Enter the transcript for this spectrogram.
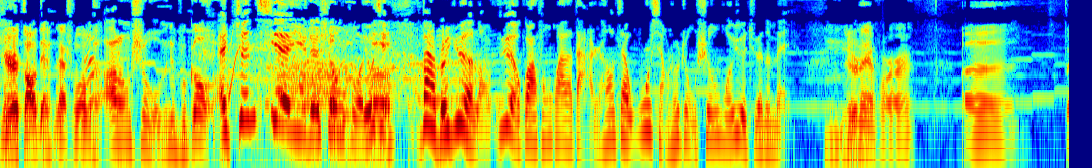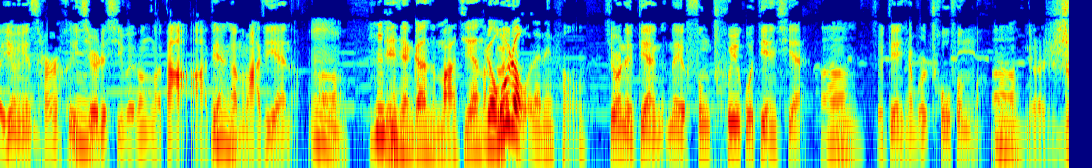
明儿早点再说吧。阿龙吃我们就不够了。哎，真惬意这生活，尤其嗯外边越冷越刮风刮的大，然后在屋享受这种生活越觉得美。你你知道那会儿，呃，北京有一词儿，嘿，今儿这西北风可大啊，电线杆子骂街呢，嗯，电线杆子骂街呢？柔柔的那风，就是那电那个风吹过电线，嗯。就电线不是抽风嘛，嗯你说日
